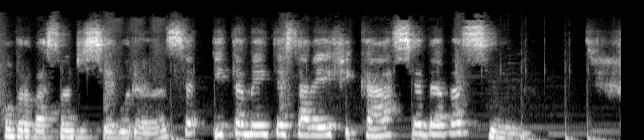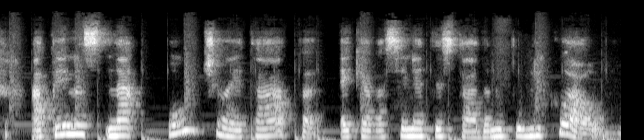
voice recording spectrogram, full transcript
comprovação de segurança e também testar a eficácia da vacina. Apenas na última etapa é que a vacina é testada no público-alvo,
